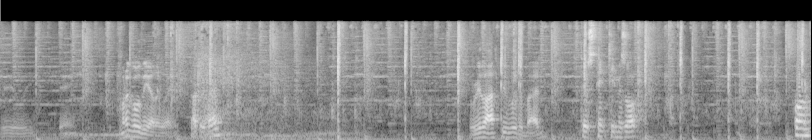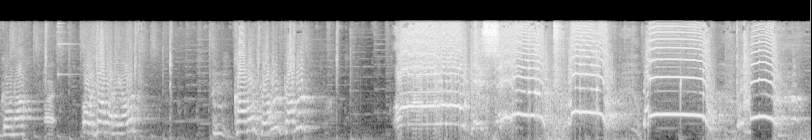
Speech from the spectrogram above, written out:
Really? Dang. I'm gonna go the other way. Got their bed. We last people to bed? There's pink team as well. Oh, I'm going off. Alright. Oh, I got one, I got one. Cover, cover, cover. Oh, I can see it! Oh! Oh!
